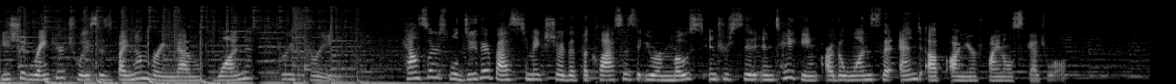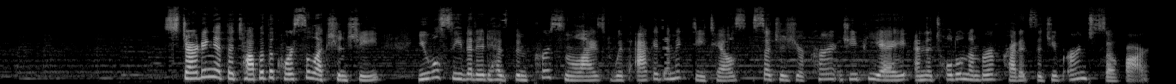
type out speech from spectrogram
you should rank your choices by numbering them 1 through 3. Counselors will do their best to make sure that the classes that you are most interested in taking are the ones that end up on your final schedule. Starting at the top of the course selection sheet, you will see that it has been personalized with academic details such as your current GPA and the total number of credits that you've earned so far.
